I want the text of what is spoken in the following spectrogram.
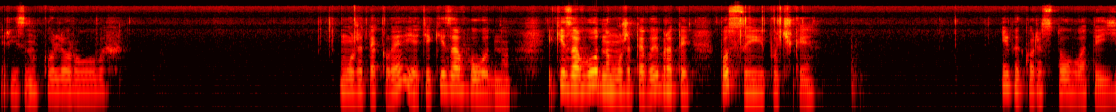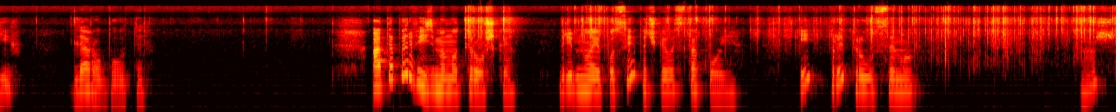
різнокольорових. Можете клеять які завгодно. Які завгодно можете вибрати посипочки і використовувати їх для роботи. А тепер візьмемо трошки дрібної посипочки, ось такої, і притрусимо наш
